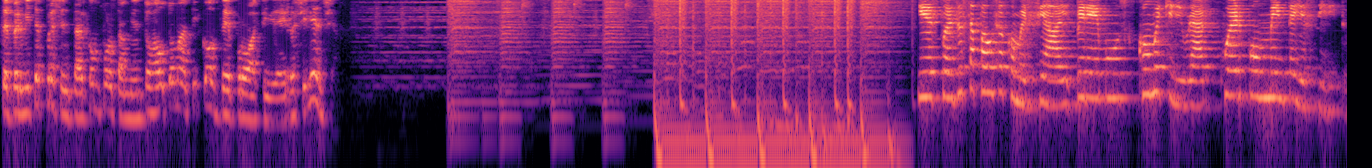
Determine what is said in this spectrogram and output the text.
te permite presentar comportamientos automáticos de proactividad y resiliencia. Y después de esta pausa comercial veremos cómo equilibrar cuerpo, mente y espíritu.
